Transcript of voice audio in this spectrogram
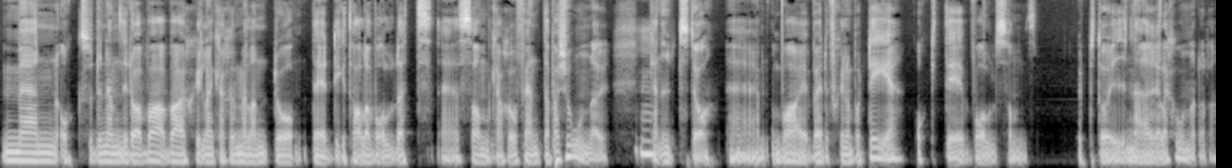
Men också, du nämnde idag, vad, vad är skillnaden kanske mellan då det digitala våldet som kanske offentliga personer mm. kan utstå? vad, är, vad är det för skillnad på det och det våld som uppstår i nära relationer? Då, då?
